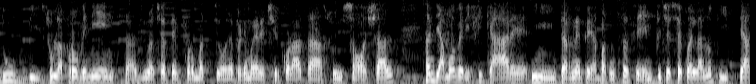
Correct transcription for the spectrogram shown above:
dubbi sulla provenienza di una certa informazione, perché magari è circolata sui social, andiamo a verificare in internet, è abbastanza semplice, se quella notizia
